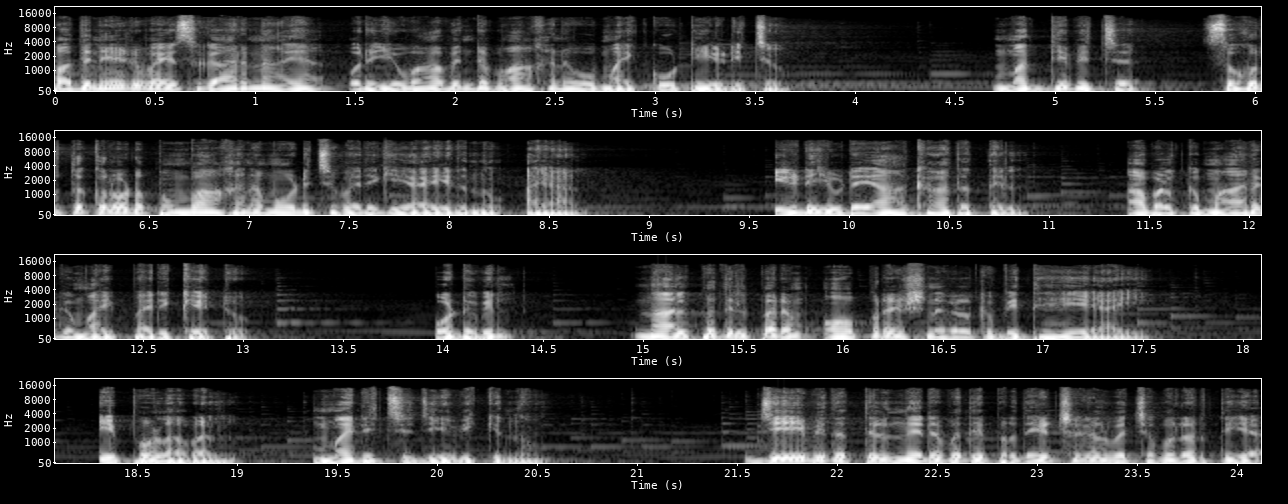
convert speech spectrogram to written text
പതിനേഴ് വയസ്സുകാരനായ ഒരു യുവാവിന്റെ വാഹനവുമായി കൂട്ടിയിടിച്ചു. മദ്യപിച്ച് സുഹൃത്തുക്കളോടൊപ്പം വാഹനമോടിച്ചു വരികയായിരുന്നു അയാൾ. ഇടിയുടെ ആഘാതത്തിൽ അവൾക്ക് മാരകമായി പരിക്കേറ്റു. ഒടുവിൽ നാൽപ്പതിൽ പരം ഓപ്പറേഷനുകൾക്ക് വിധേയയായി. ഇപ്പോൾ അവൾ മരിച്ചു ജീവിക്കുന്നു. ജീവിതത്തിൽ നിരവധി പ്രതീക്ഷകൾ വെച്ച് പുലർത്തിയ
